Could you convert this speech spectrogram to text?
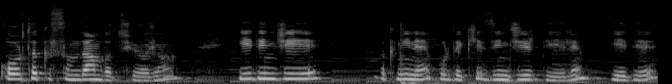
orta kısımdan batıyorum. 7.yi bakın yine buradaki zincir diyelim. 7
